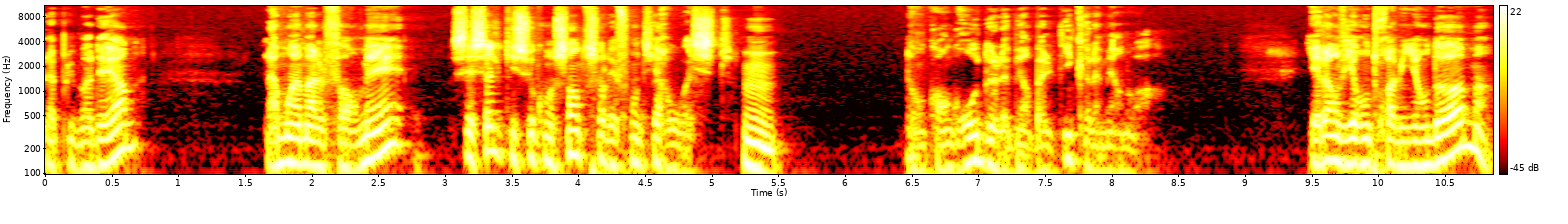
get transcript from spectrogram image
la plus moderne, la moins mal formée, c'est celle qui se concentre sur les frontières ouest. Hmm. Donc en gros de la mer Baltique à la mer Noire. Il y a là environ 3 millions d'hommes,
